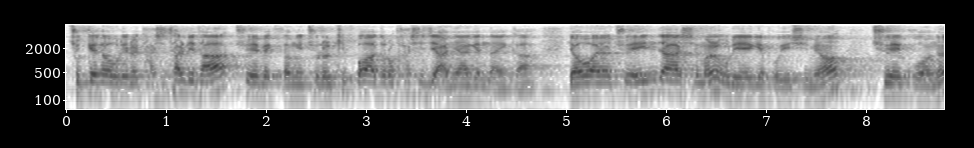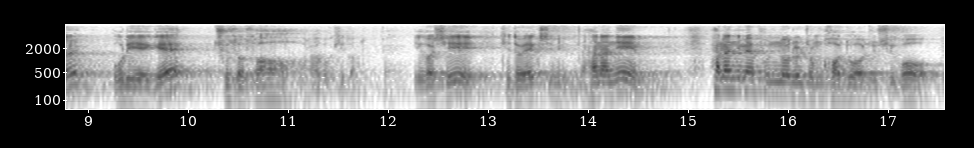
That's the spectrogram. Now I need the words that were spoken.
주께서 우리를 다시 살리사 주의 백성이 주를 기뻐하도록 하시지 아니하겠나이까 여호와여 주의 인자하심을 우리에게 보이시며 주의 구원을 우리에게 주소서라고 거예요. 이것이 기도의 핵심입니다. 하나님 하나님의 분노를 좀 거두어 주시고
